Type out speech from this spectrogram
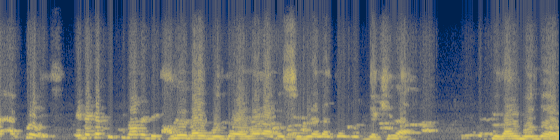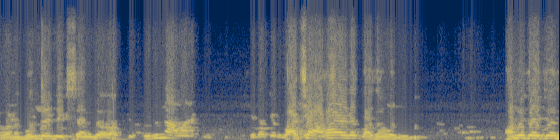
অ্যাপ্রোচ এটাকে আপনি কীভাবে দেখছেন আমি ভাই বলতে পারব না আমি সিরিয়াল এত দেখি না কিন্তু আমি বলতে পারব না বললে নেক্সট টাইম জবাব দেবো। শুধু না আমার একটু সেটাকে আচ্ছা আমার একটা কথা বলি আমি তো একজন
